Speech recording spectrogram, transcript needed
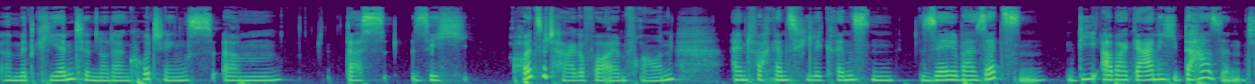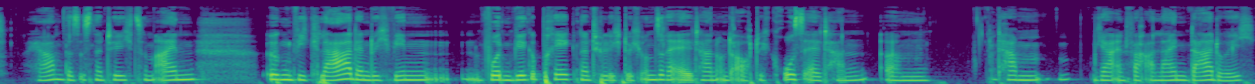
äh, mit Klientinnen oder in Coachings, ähm, dass sich heutzutage vor allem Frauen einfach ganz viele Grenzen selber setzen, die aber gar nicht da sind. Ja, das ist natürlich zum einen irgendwie klar, denn durch wen wurden wir geprägt? Natürlich durch unsere Eltern und auch durch Großeltern ähm, und haben ja einfach allein dadurch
